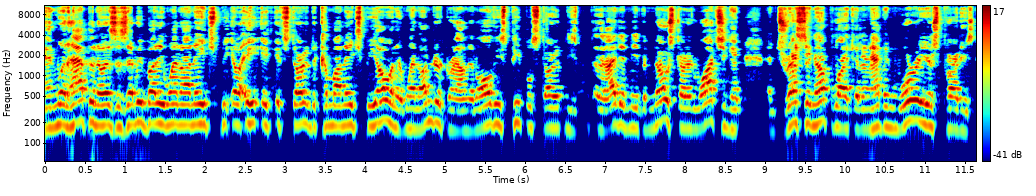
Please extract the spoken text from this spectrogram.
and what happened was, is everybody went on HBO. Uh, it, it, started to come on HBO, and it went underground, and all these people started these that I didn't even know started watching it and dressing up like it and having Warriors parties.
